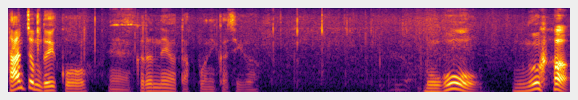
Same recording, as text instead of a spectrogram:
단점도 있고 예, 그렇네요 딱 보니까 지금. 뭐고? 문어가.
